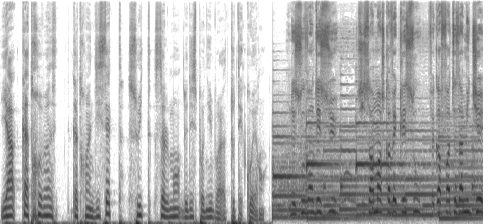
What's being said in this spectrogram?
il y a 80, 97 suites seulement de disponibles. Voilà, tout est cohérent. On est souvent déçus, si ça marche qu'avec les sous. Fais gaffe à tes amitiés,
